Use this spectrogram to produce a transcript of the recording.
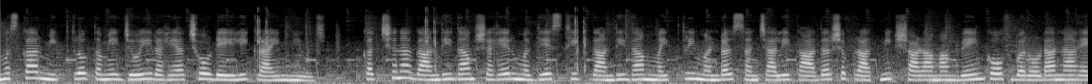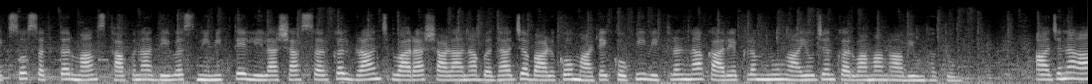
નમસ્કાર મિત્રો, તમે જોઈ રહ્યા છો ડેઇલી ક્રાઇમ ન્યૂઝ કચ્છના ગાંધીધામ શહેર મધ્ય સ્થિત ગાંધીધામ મૈત્રી મંડળ સંચાલિત આદર્શ પ્રાથમિક શાળામાં બેંક ઓફ બરોડાના એકસો સત્તરમાં સ્થાપના દિવસ નિમિત્તે લીલાશાહ સર્કલ બ્રાન્ચ દ્વારા શાળાના બધા જ બાળકો માટે કોપી વિતરણના કાર્યક્રમનું આયોજન કરવામાં આવ્યું હતું. આજના આ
